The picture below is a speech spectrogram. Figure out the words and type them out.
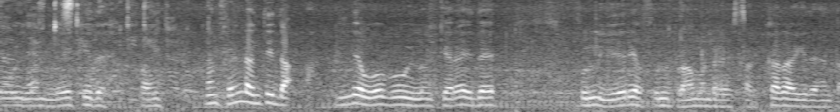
Turn ಇಲ್ಲೊಂದು left to stay ಇದೆ. On Koti Tirtha Road. ನನ್ನ ಫ್ರೆಂಡ್ ಅಂತಿದ್ದ. ಇಲ್ಲೇ ಹೋಗು ಇಲ್ಲೊಂದು ಕೆರೆ ಇದೆ. ಫುಲ್ ಏರಿಯಾ ಫುಲ್ ಬ್ರಾಹ್ಮಣರೇ ಸಕ್ಕದಾಗಿದೆ ಅಂತ.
